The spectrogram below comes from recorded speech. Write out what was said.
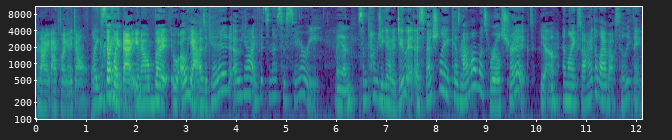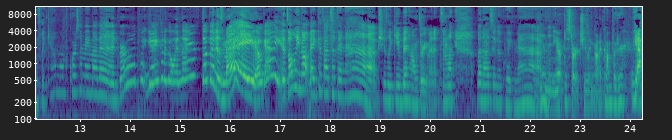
and I act like I don't, like stuff like that, you know. But oh yeah, as a kid, oh yeah, if it's necessary, Man, sometimes you got to do it. Especially because my mom was real strict, yeah. and like so I had to lie about silly things. Like yeah, mom, of course I made my bed, girl. You ain't gonna go in there. That bed is made, okay? It's only not made because I took a nap. She's like, you've been home three minutes, and I'm like, but I took a quick nap. And then you have to start chewing on a comforter. Yeah.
